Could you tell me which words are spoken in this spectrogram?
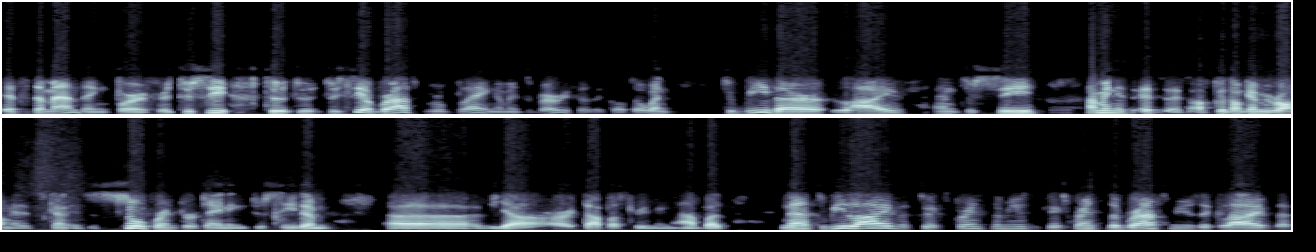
it's demanding for, for to see to, to to see a brass group playing. I mean, it's very physical. So when to be there live and to see. I mean, it's, it's, it's don't get me wrong. It's kind of, it's super entertaining to see them uh, via our Tapa streaming app, but now to be live, to experience the music, to experience the brass music live that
